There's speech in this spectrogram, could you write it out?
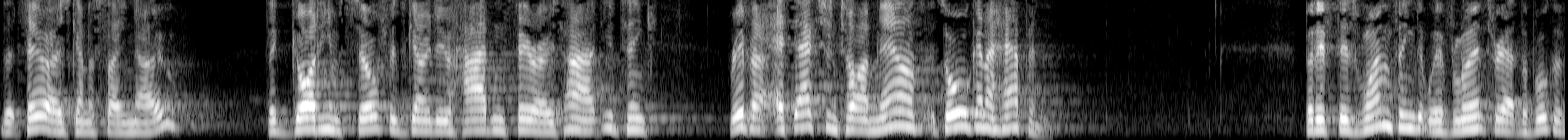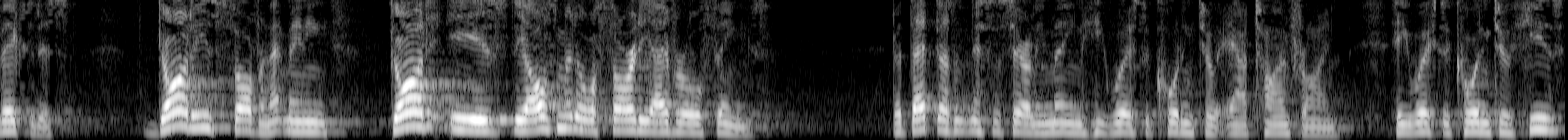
that Pharaoh is going to say no, that God himself is going to harden Pharaoh's heart, you'd think, Ripper, it's action time now, it's all going to happen. But if there's one thing that we've learned throughout the book of Exodus, God is sovereign. That meaning God is the ultimate authority over all things. But that doesn't necessarily mean he works according to our time frame. He works according to his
